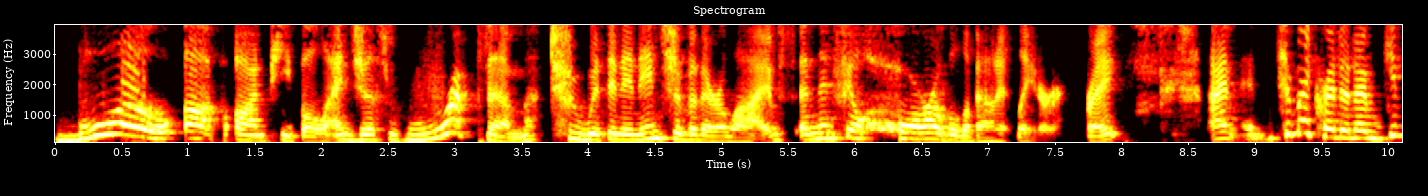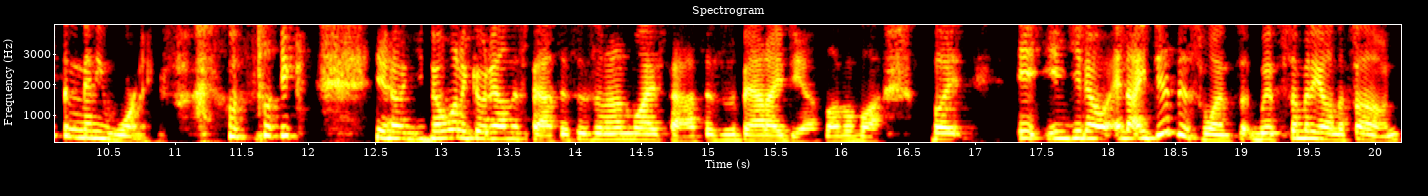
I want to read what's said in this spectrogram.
blow up on people and just rip them to within an inch of their lives and then feel horrible about it later. Right. To my credit, I would give them many warnings. I was like, you know, you don't want to go down this path. This is an unwise path. This is a bad idea, blah, blah, blah. But, it, it- you know, and I did this once with somebody on the phone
